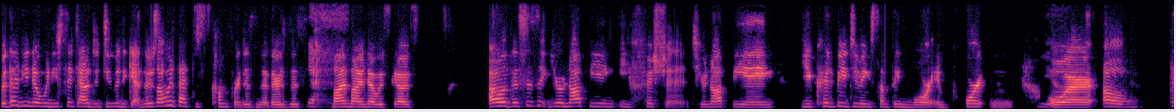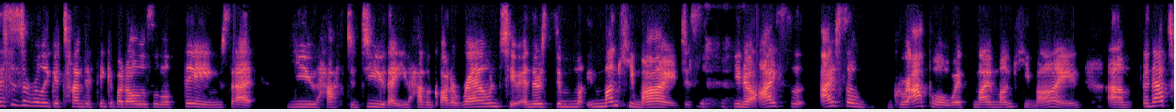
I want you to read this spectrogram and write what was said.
But then you know when you sit down to do it again, there's always that discomfort, isn't there? There's this. Yeah. My mind always goes, "Oh, this isn't. You're not being efficient. You're not being you could be doing something more important yeah. or oh this is a really good time to think about all those little things that you have to do that you haven't got around to. And there's the monkey mind just you know i i still grapple with my monkey mind um, and that's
